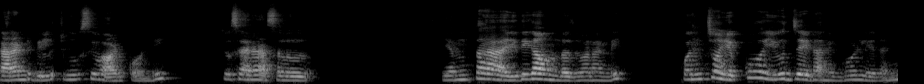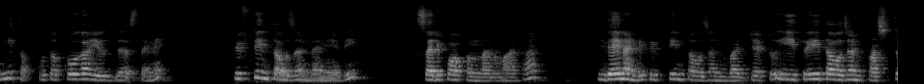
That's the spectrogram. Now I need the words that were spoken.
కరెంటు బిల్లు చూసి వాడుకోండి. చూసారా అసలు ఎంత ఇదిగా ఉందో చూడండి. కొంచెం ఎక్కువ యూజ్ చేయడానికి కూడా లేదు. అన్నీ తక్కువ తక్కువగా యూజ్ చేస్తేనే ఫిఫ్టీన్ థౌజండ్ అనేది సరిపోతుందన్నమాట. ఇదేనండి ఫిఫ్టీన్ థౌజండ్ బడ్జెట్. ఈ త్రీ థౌజండ్ ఫస్ట్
